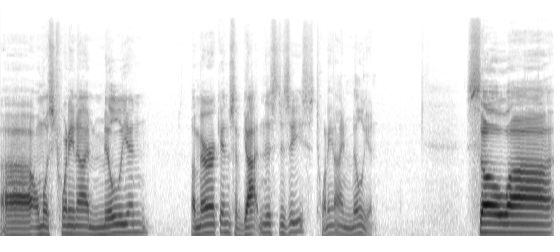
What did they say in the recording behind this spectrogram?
Uh, almost 29 million Americans have gotten this disease. 29 million. So, uh,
